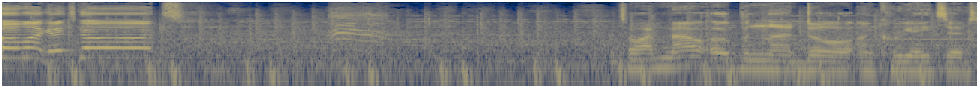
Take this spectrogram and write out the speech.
Oh my god, it's! So I've now opened that door and created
